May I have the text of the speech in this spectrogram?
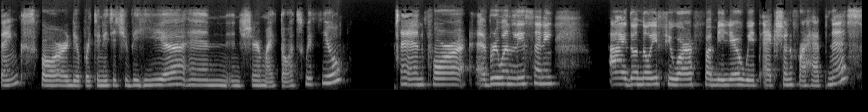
thanks for the opportunity to be here and, and share my thoughts with you. And for everyone listening, I don't know if you are familiar with Action for Happiness.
